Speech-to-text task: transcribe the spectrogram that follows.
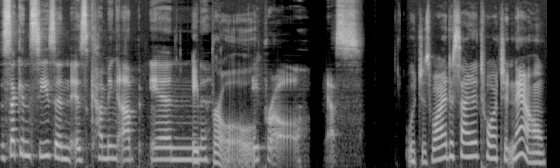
the second season is coming up in April, April. Yes. which is why I decided to watch it now,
